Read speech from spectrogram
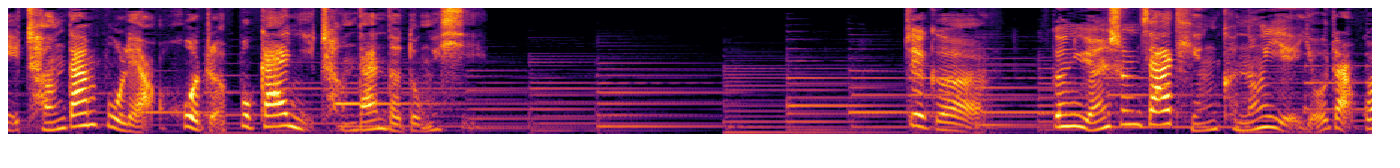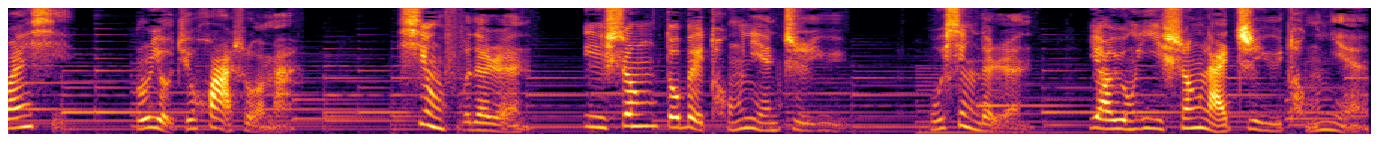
你承担不了或者不该你承担的东西，这个跟原生家庭可能也有点关系。不是有句话说吗？幸福的人一生都被童年治愈，不幸的人要用一生来治愈童年。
